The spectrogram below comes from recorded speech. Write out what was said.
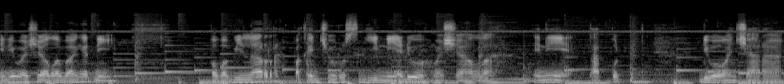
ini Masya Allah banget nih. Papa Bilar pakai jurus gini aduh Masya Allah. Ini takut diwawancara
